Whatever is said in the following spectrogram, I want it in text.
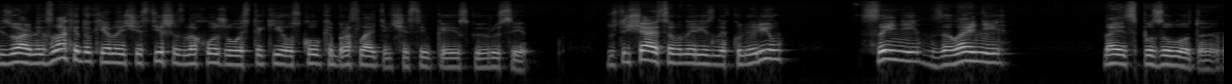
візуальних знахідок я найчастіше знаходжу ось такі осколки браслетів часів Київської Русі. Зустрічаються вони різних кольорів: сині, зелені, навіть з позолотою.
